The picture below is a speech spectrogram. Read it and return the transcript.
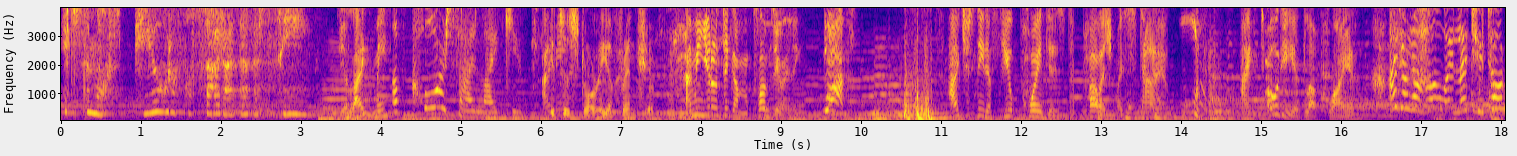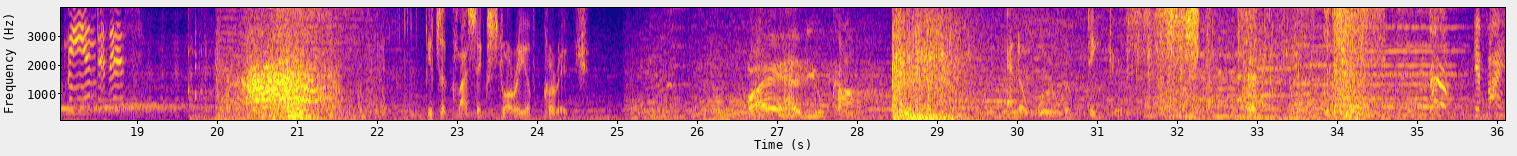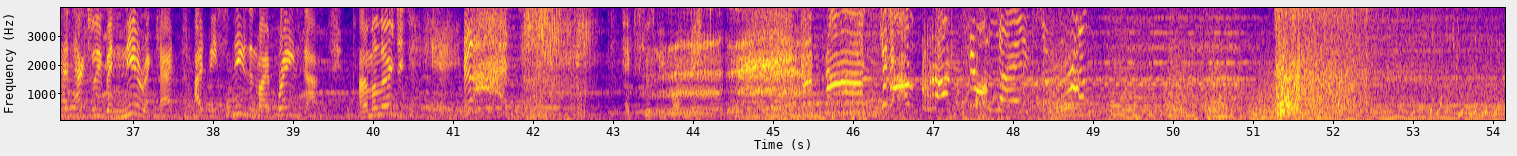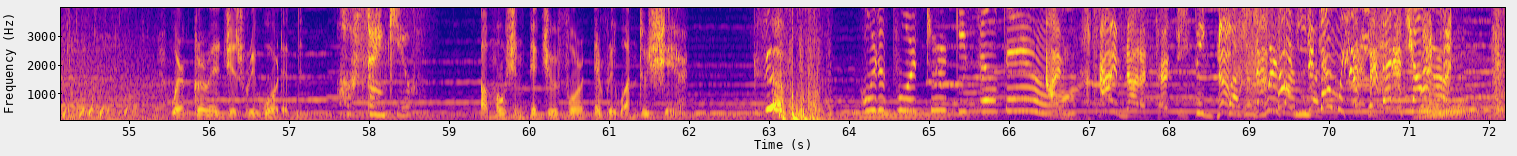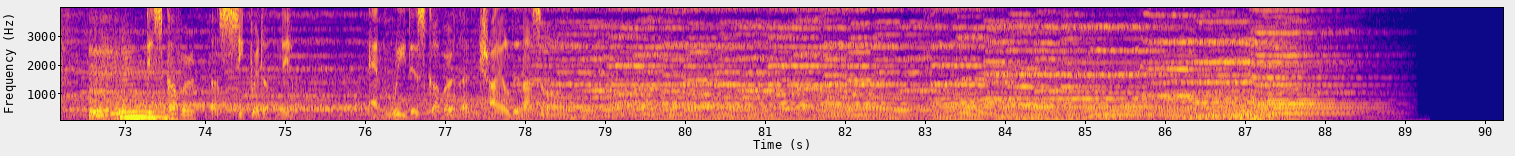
It's the most beautiful sight I've ever seen. Do you like me? Of course I like you. I It's mean, a story of friendship, I mean, you don't think I'm clumsy or anything. What? I just need a few pointers to polish my style. I told you you'd love flying. I don't know how I let you talk me into this. it's a classic story of courage Why have you come? and a world of danger. Had actually been near a cat, I'd be sneezing my brains out. I'm allergic to. Hey. Ah! Excuse me, pardon me. Get out! Run for your lives! Run! where courage is rewarded. Oh, thank you. A motion picture for everyone to share. Not a turkey. Big no, buzzard, stop. where's our mother? Get done with her. You better tell her. Discover the secret of NIMH and rediscover the child in us all.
